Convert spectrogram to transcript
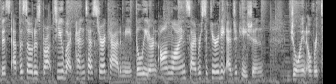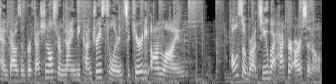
This episode is brought to you by Pentester Academy, the leader in online cybersecurity education. Join over 10,000 professionals from 90 countries to learn security online. Also brought to you by Hacker Arsenal,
